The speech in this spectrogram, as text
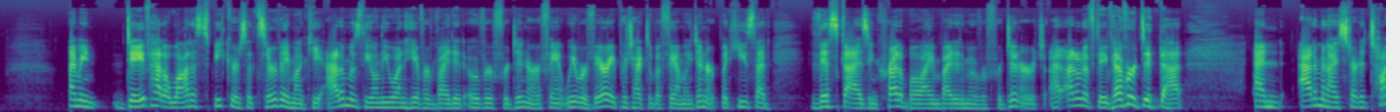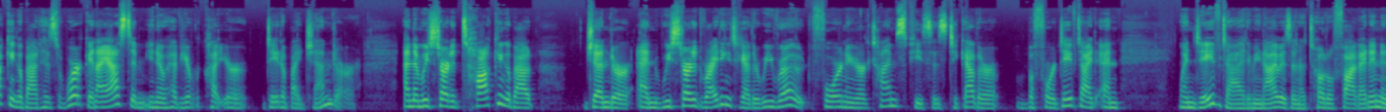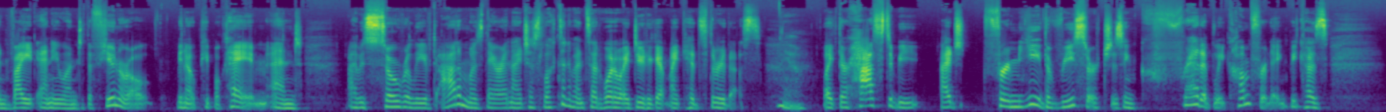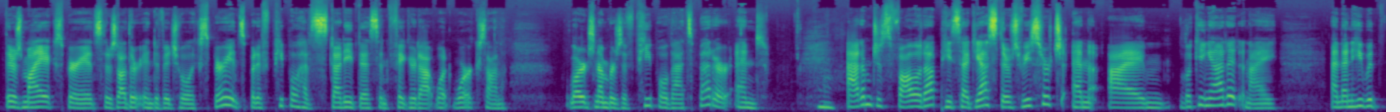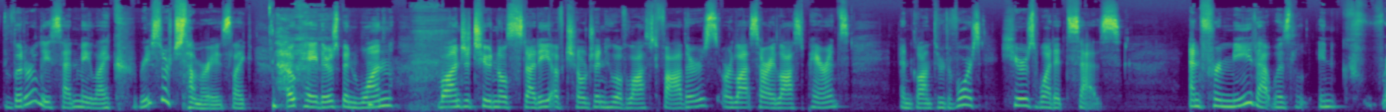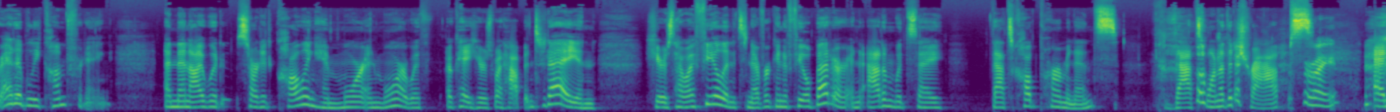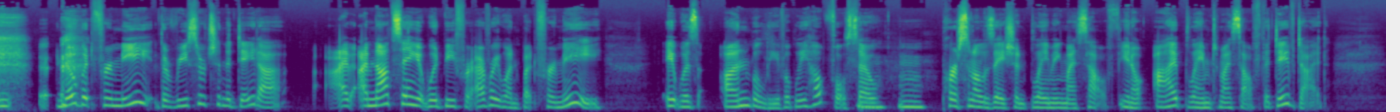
I mean, Dave had a lot of speakers at SurveyMonkey. Adam was the only one he ever invited over for dinner. We were very protective of family dinner, but he said, This guy's incredible. I invited him over for dinner, which I, I don't know if Dave ever did that. And Adam and I started talking about his work. And I asked him, you know, have you ever cut your data by gender? And then we started talking about gender and we started writing together. We wrote four New York Times pieces together before Dave died. And when Dave died, I mean, I was in a total fog. I didn't invite anyone to the funeral you know, people came. And I was so relieved Adam was there. And I just looked at him and said, What do I do to get my kids through this? Yeah. Like, there has to be, I for me, the research is incredibly comforting because there's my experience, there's other individual experience. But if people have studied this and figured out what works on large numbers of people, that's better. And hmm. Adam just followed up. He said, Yes, there's research, and I'm looking at it, and I and then he would literally send me like research summaries like, okay, there's been one longitudinal study of children who have lost fathers or lost, sorry, lost parents and gone through divorce. Here's what it says. And for me, that was incredibly comforting. And then I would started calling him more and more with, okay, here's what happened today, and here's how I feel, and it's never going to feel better. And Adam would say, that's called permanence. That's one of the traps. Right. And no, but for me, the research and the data, I, I'm not saying it would be for everyone, but for me, it was unbelievably helpful. So, mm-hmm. personalization, blaming myself. You know, I blamed myself that Dave died.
